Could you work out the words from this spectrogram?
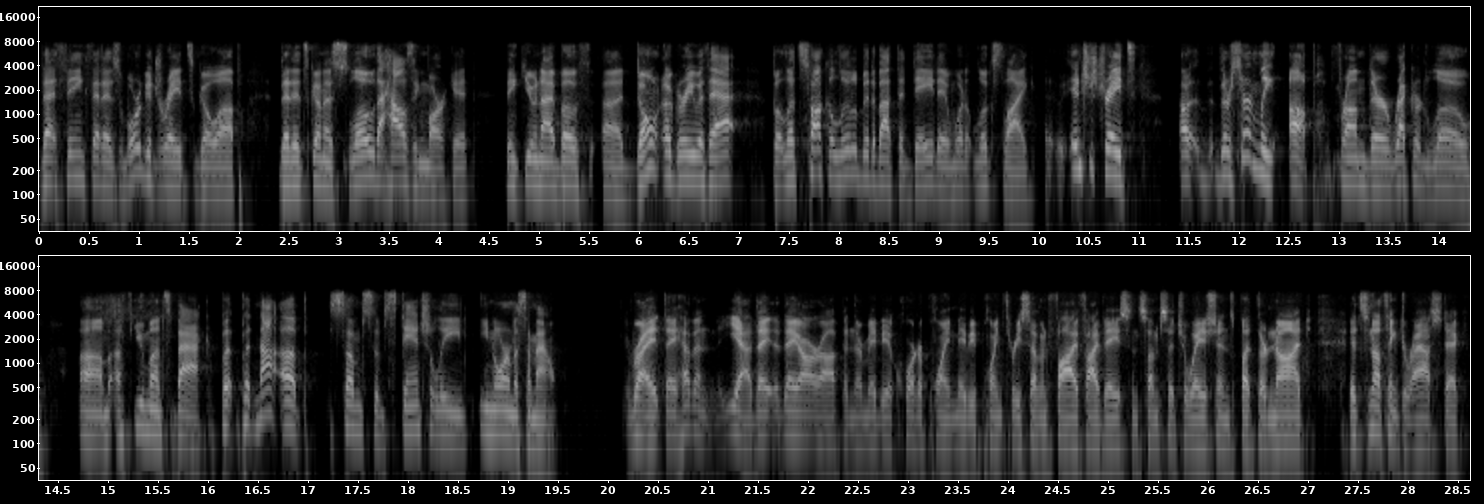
that think that as mortgage rates go up, that it's going to slow the housing market. I think you and I both uh, don't agree with that. But let's talk a little bit about the data and what it looks like. Interest rates, uh, they're certainly up from their record low um, a few months back, but but not up some substantially enormous amount. Right. They haven't. Yeah, they they are up, and they're maybe a quarter point, maybe 0.375, five eighths in some situations, but they're not. It's nothing drastic.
